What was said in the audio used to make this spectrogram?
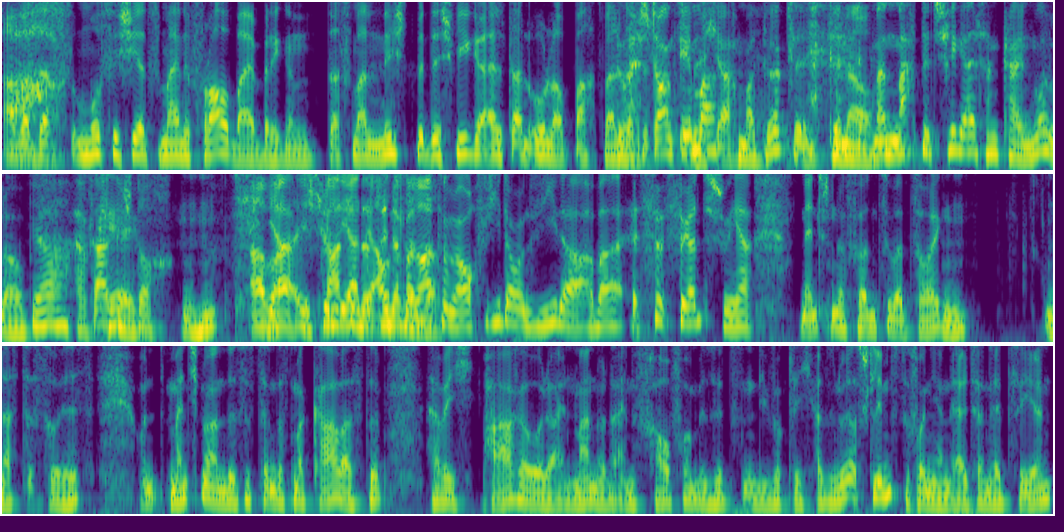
Aber das muss ich jetzt meine Frau beibringen, dass man nicht mit den Schwiegereltern Urlaub macht, weil Du das ist erstaunst immer mich, Ahmad, wirklich. Genau. Man macht mit Schwiegereltern keinen Urlaub. Ja, sag Okay. ich doch. Mhm. Aber ja, ich ich, rate ja das in der. Beratung auch wieder und wieder, aber es ist ganz schwer, Menschen davon zu überzeugen dass das so ist. Und manchmal, und das ist dann das Makaberste, habe ich Paare oder einen Mann oder eine Frau vor mir sitzen, die wirklich, also nur das Schlimmste von ihren Eltern erzählen.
